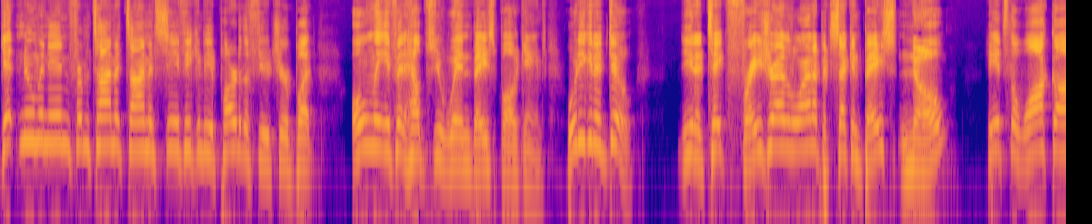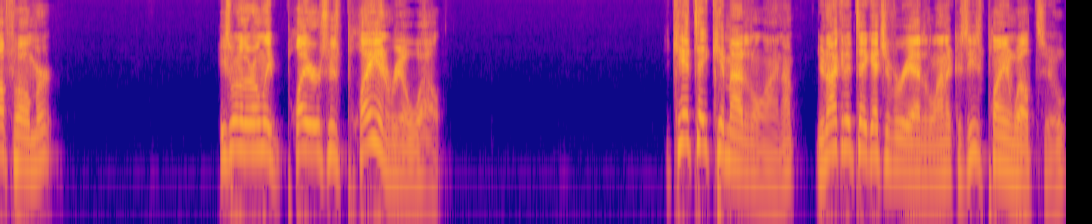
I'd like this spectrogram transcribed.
Get Newman in from time to time and see if he can be a part of the future, but only if it helps you win baseball games. What are you going to do? You going to take Frazier out of the lineup at second base? No. He hits the walk-off homer. He's one of their only players who's playing real well. You can't take him out of the lineup. You're not going to take Hechavarria out of the lineup because he's playing well too.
